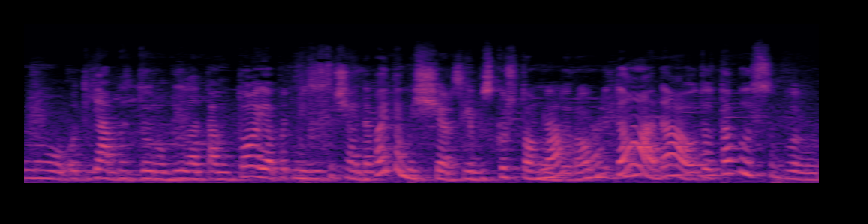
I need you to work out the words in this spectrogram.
«Блін, Ну, от я би доробила там то, я потім зустрічаю, давайте ми ще раз, я безкоштовно Да? дороблю. Да? Да, да, от, от особливо.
